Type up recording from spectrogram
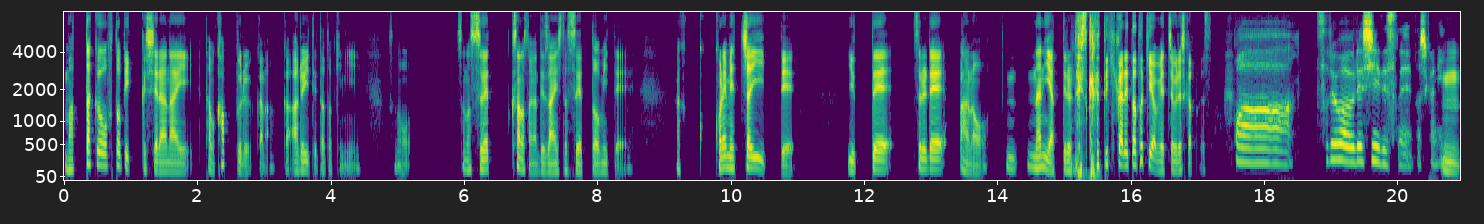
全くオフトピック知らない多分カップルかなが歩いてた時にそのそのスウェット草野さんがデザインしたスウェットを見てなんかここれめっちゃいいって言ってそれであのん何やってるんですか？って聞かれた時はめっちゃ嬉しかったです。わあそれは嬉しいですね確かに。うん、うん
